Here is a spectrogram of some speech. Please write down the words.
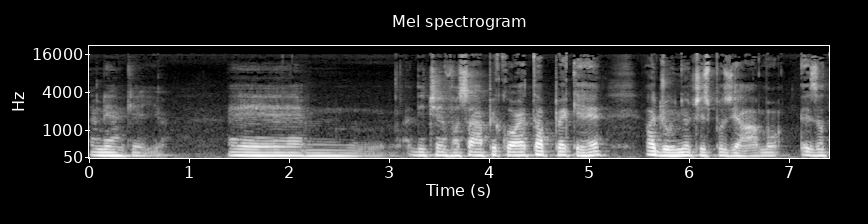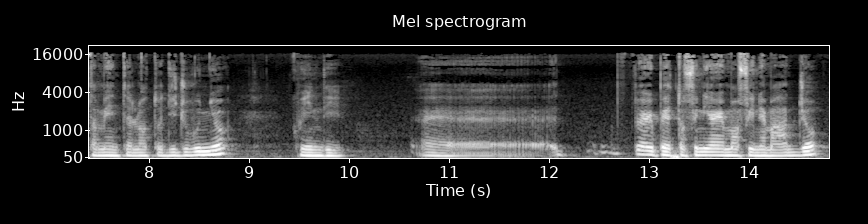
Neanche io. E, dicevo, sarà più corta perché a giugno ci sposiamo, esattamente l'8 di giugno, quindi eh, ripeto, finiremo a fine maggio.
